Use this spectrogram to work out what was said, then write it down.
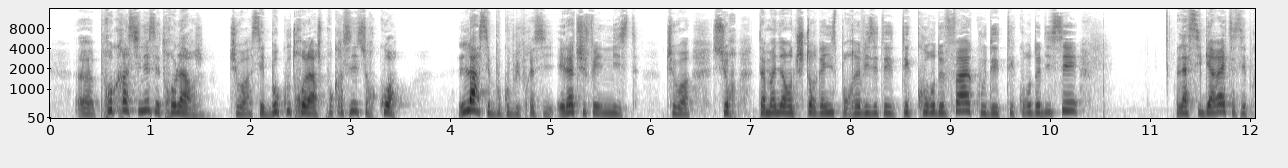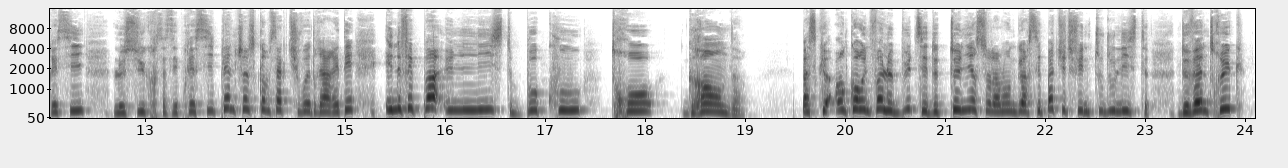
procrastiner, c'est trop large, tu vois, c'est beaucoup trop large. Procrastiner sur quoi? Là, c'est beaucoup plus précis. Et là, tu fais une liste, tu vois, sur ta manière dont tu t'organises pour réviser tes, cours de fac ou des, tes cours de lycée. La cigarette, ça c'est précis. Le sucre, ça c'est précis. Plein de choses comme ça que tu voudrais arrêter. Et ne fais pas une liste beaucoup trop grande. Parce que, encore une fois, le but, c'est de tenir sur la longueur. C'est pas tu te fais une to-do list de 20 trucs.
